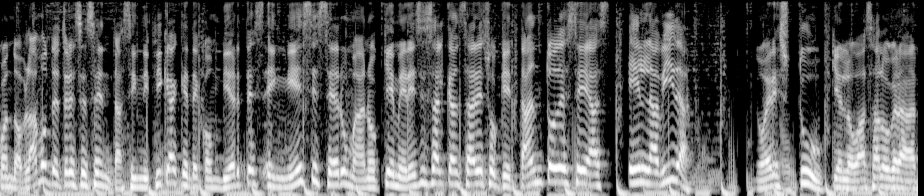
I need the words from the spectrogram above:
Cuando hablamos de 360 significa que te conviertes en ese ser humano que mereces alcanzar eso que tanto deseas en la vida. No eres tú quien lo vas a lograr,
